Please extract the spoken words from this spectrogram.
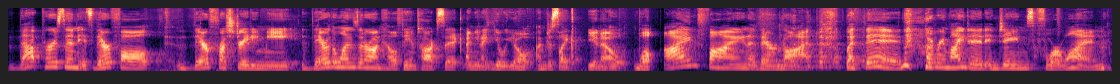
that person, it's their fault. They're frustrating me. They're the ones that are unhealthy and toxic. I mean, you, you know, I'm just like, you know, well, I'm fine. They're not. but then I'm reminded in James 4 1,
